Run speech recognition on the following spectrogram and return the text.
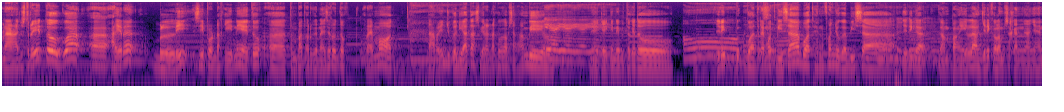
Nah justru itu gua eh, akhirnya beli si produk ini yaitu eh, tempat organizer untuk remote Taruhnya juga di atas biar anak gua nggak bisa ngambil Iya iya iya iya. Nih kayak gini bentuknya tuh Oh. Jadi bu- buat remote ya. bisa, buat handphone juga bisa. Jadi nggak gampang hilang. Jadi kalau misalkan nanya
